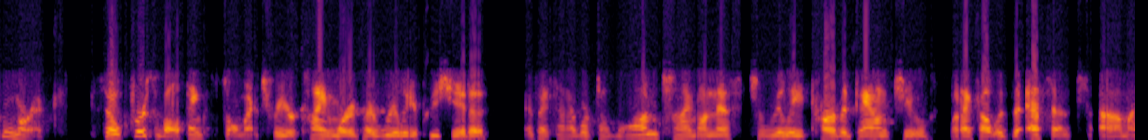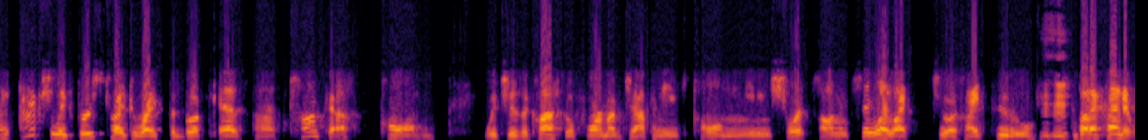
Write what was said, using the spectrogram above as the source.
Phumiruk. So first of all, thanks so much for your kind words. I really appreciate it. As I said, I worked a long time on this to really carve it down to what I felt was the essence. Um, I actually first tried to write the book as a tanka poem, which is a classical form of Japanese poem meaning short song and similar like to a haiku hmm but I found it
